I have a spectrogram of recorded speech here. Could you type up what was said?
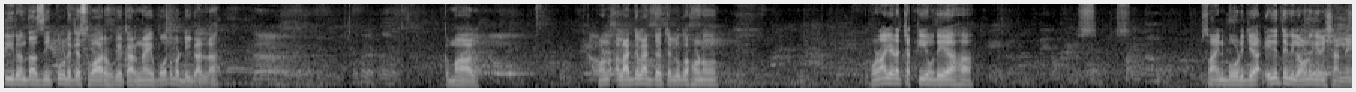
ਤੀਰਅੰਦਾਜ਼ੀ ਘੋੜੇ ਤੇ ਸਵਾਰ ਹੋ ਕੇ ਕਰਨਾ ਇਹ ਬਹੁਤ ਵੱਡੀ ਗੱਲ ਆ। ਕਮਾਲ। ਹੁਣ ਅਲੱਗ-ਅਲੱਗ ਚੱਲੂਗਾ ਹੁਣ ਹੁਣ ਆ ਜਿਹੜਾ ਚੱਕੀ ਆਉਂਦੇ ਆ ਆਹ ਸਾਈਨ ਬੋਰਡ ਜਾਂ ਇਹਦੇ ਤੇ ਵੀ ਲਾਉਣਗੇ ਨਿਸ਼ਾਨੇ।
